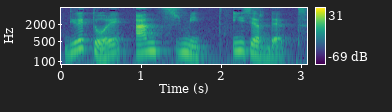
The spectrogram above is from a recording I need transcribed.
direttore Hans Schmidt. easier that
